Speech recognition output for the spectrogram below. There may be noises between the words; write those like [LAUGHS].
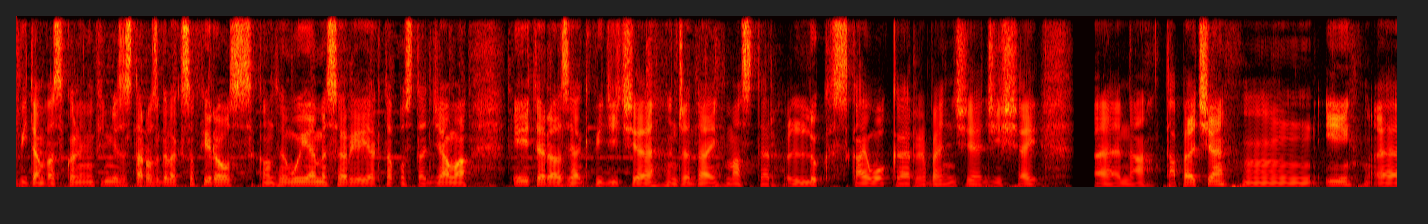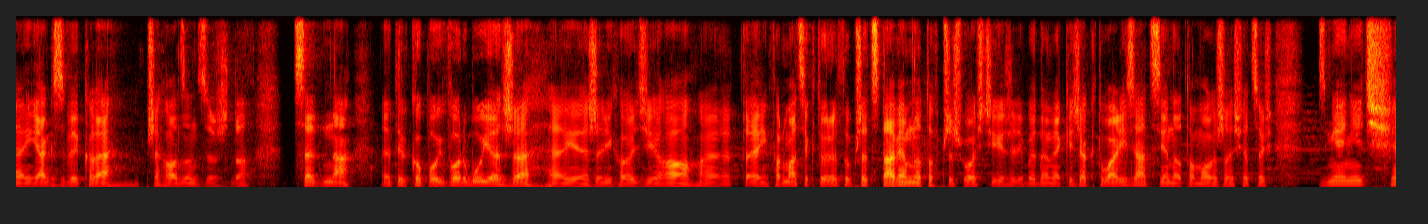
Witam Was w kolejnym filmie ze Star Wars Galaxy Heroes. Kontynuujemy serię, jak ta postać działa. I teraz, jak widzicie, Jedi Master Luke Skywalker będzie dzisiaj e, na tapecie. Mm, I e, jak zwykle, przechodząc już do sedna, e, tylko poinformuję, że e, jeżeli chodzi o e, te informacje, które tu przedstawiam, no to w przyszłości, jeżeli będą jakieś aktualizacje, no to może się coś zmienić.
